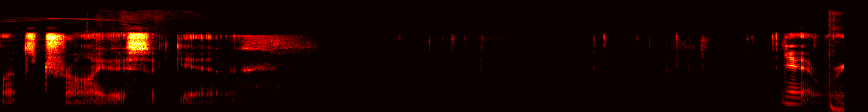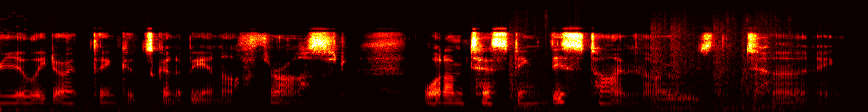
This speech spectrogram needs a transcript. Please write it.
Let's try this again. Yeah, really don't think it's going to be enough thrust. What I'm testing this time though is the turning.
